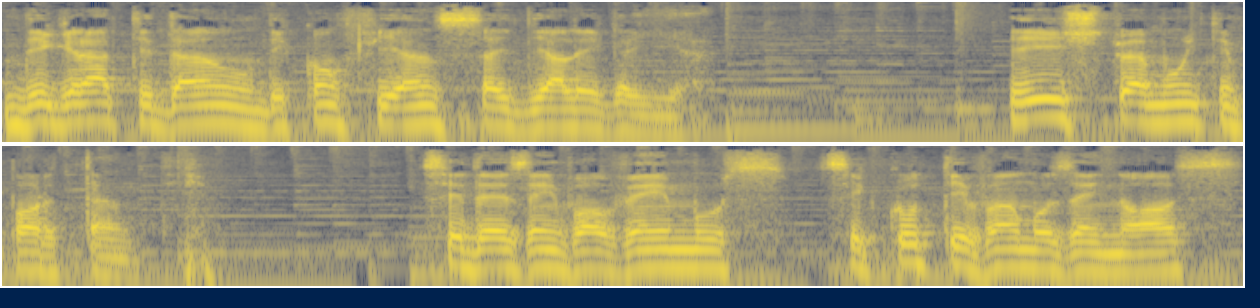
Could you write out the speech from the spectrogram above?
de gratidão, de confiança e de alegria. Isto é muito importante. Se desenvolvemos, se cultivamos em nós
